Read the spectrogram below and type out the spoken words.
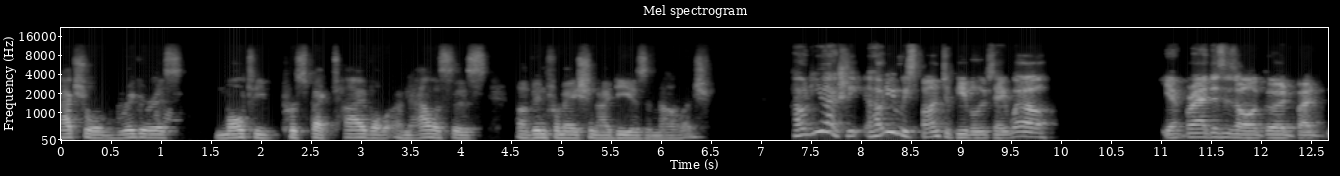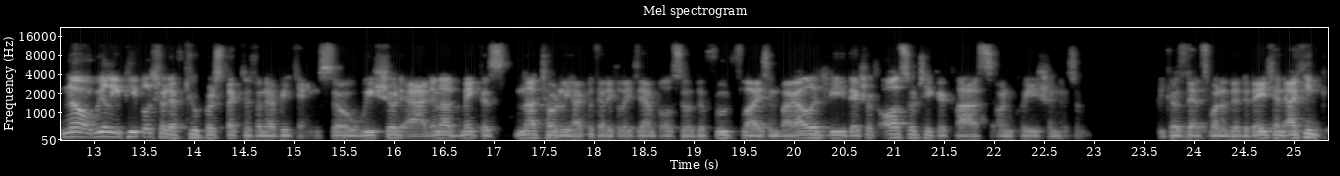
actual rigorous multi-perspectival analysis of information, ideas, and knowledge. How do you actually, how do you respond to people who say, well, yeah, Brad, this is all good, but no, really, people should have two perspectives on everything. So we should add, and I'll make this not totally hypothetical example. So the fruit flies in biology, they should also take a class on creationism because that's one of the debates. And I think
